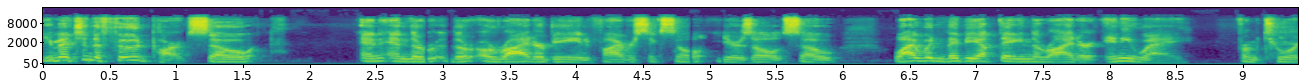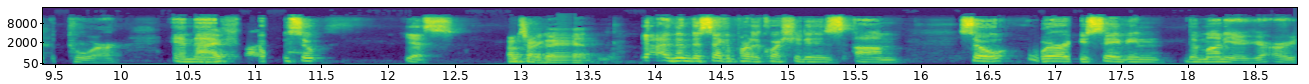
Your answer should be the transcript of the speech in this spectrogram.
You mentioned the food part. So, and, and the, the, a rider being five or six years old. So why wouldn't they be updating the rider anyway from tour to tour? And then, I've, so yes. I'm sorry, go ahead. Yeah. And then the second part of the question is, um, so where are you saving the money? Are you, are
